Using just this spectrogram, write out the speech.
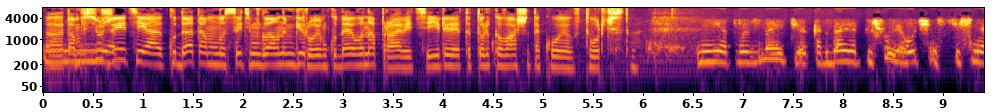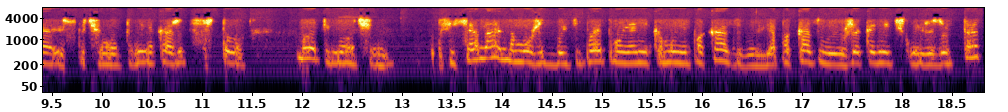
там в сюжете, а куда там с этим главным героем, куда его направить? Или это только ваше такое в творчество? Нет, вы знаете, когда я пишу, я очень стесняюсь почему-то. Мне кажется, что ну, это не очень профессионально, может быть, и поэтому я никому не показываю. Я показываю уже конечный результат,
